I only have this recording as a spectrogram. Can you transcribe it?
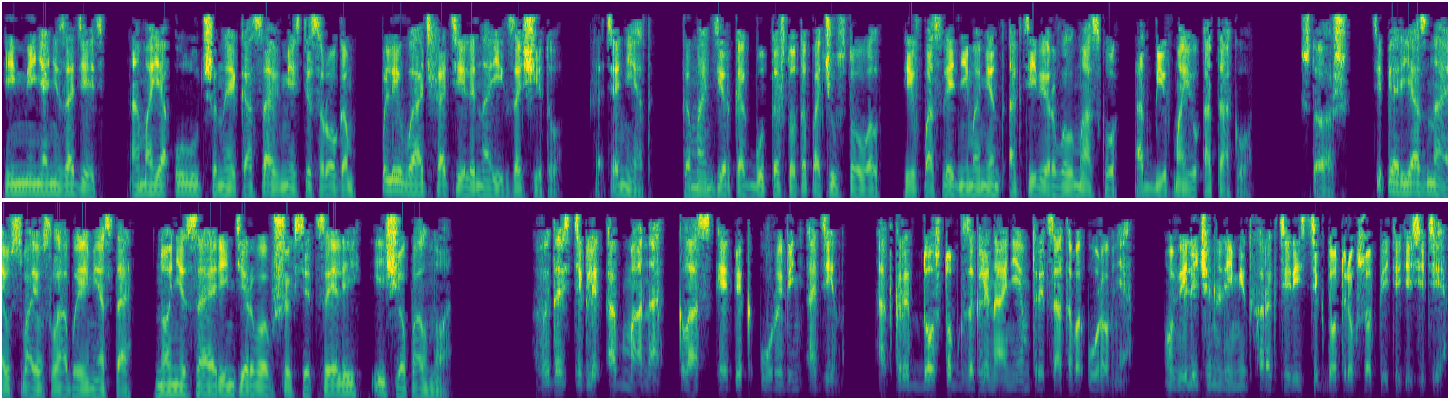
им меня не задеть, а моя улучшенная коса вместе с рогом плевать хотели на их защиту. Хотя нет, командир как будто что-то почувствовал и в последний момент активировал маску, отбив мою атаку. Что ж, теперь я знаю свое слабое место, но не соориентировавшихся целей еще полно. Вы достигли обмана, класс Эпик уровень 1. Открыт доступ к заклинаниям 30 уровня. Увеличен лимит характеристик до 350.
